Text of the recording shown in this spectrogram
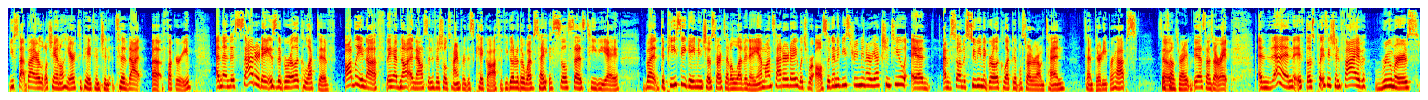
you stop by our little channel here to pay attention to that uh, fuckery. And then this Saturday is the Guerrilla Collective. Oddly enough, they have not announced an official time for this kickoff. If you go to their website, it still says TBA. But the PC gaming show starts at 11 a.m. on Saturday, which we're also going to be streaming our reaction to. And I'm so I'm assuming the Guerrilla Collective will start around 10, 10:30 perhaps. So, That sounds right. Yeah, sounds about right. And then if those PlayStation 5 rumors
